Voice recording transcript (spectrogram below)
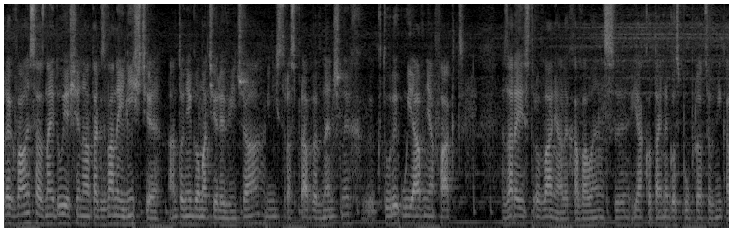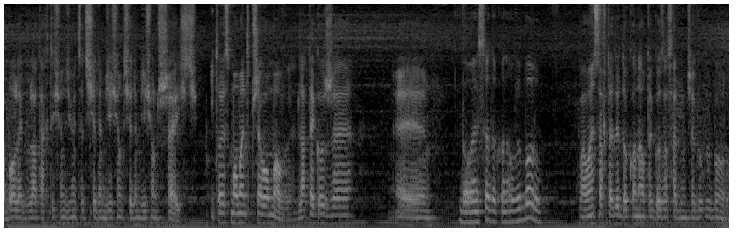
Lech Wałęsa znajduje się na tak zwanej liście Antoniego Macierewicza, ministra spraw wewnętrznych, który ujawnia fakt zarejestrowania Lecha Wałęsy jako tajnego współpracownika Bolek w latach 1970-76. I to jest moment przełomowy, dlatego że e, Wałęsa dokonał wyboru. Wałęsa wtedy dokonał tego zasadniczego wyboru.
